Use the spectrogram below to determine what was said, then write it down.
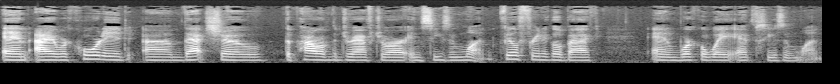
and I recorded um, that show, "The Power of the Draft Drawer," in season one. Feel free to go back and work away at season one.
